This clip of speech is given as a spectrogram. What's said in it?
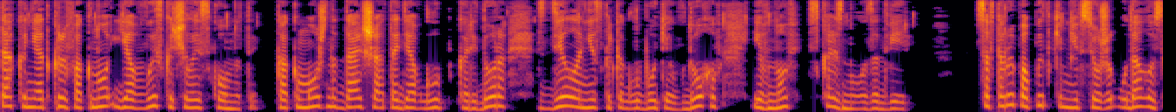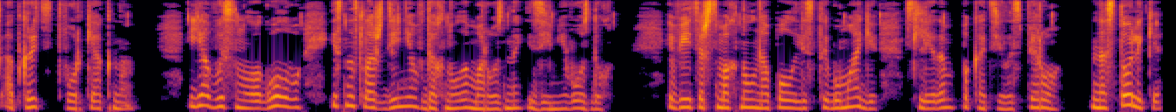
Так и не открыв окно, я выскочила из комнаты. Как можно дальше, отойдя вглубь коридора, сделала несколько глубоких вдохов и вновь скользнула за дверь. Со второй попытки мне все же удалось открыть створки окна. Я высунула голову и с наслаждением вдохнула морозный зимний воздух. Ветер смахнул на пол листы бумаги, следом покатилось перо. На столике,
